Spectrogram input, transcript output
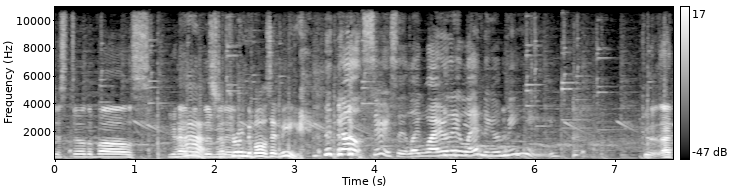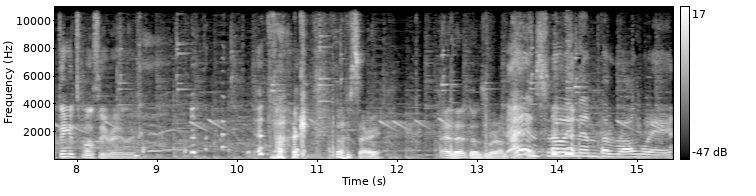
Just throw the balls. You have Ah! unlimited. Stop throwing the balls at me. Y'all, seriously, like, why are they landing on me? I think it's mostly Rayleigh. Fuck. I'm sorry. Uh, that, those were on I am throwing them the wrong way.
